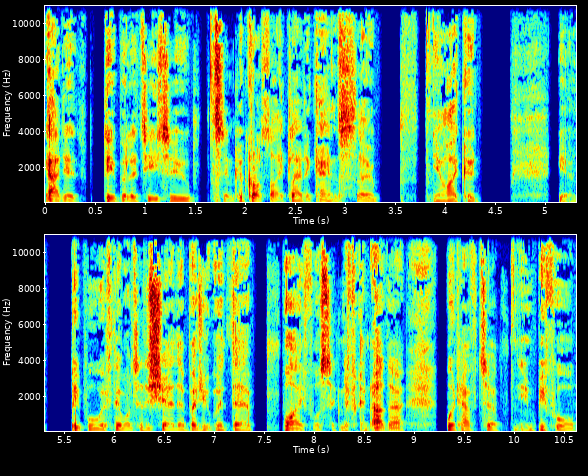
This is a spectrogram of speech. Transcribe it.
added the ability to sync across iCloud accounts. So, you know, I could, you know, people, if they wanted to share their budget with their wife or significant other, would have to before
